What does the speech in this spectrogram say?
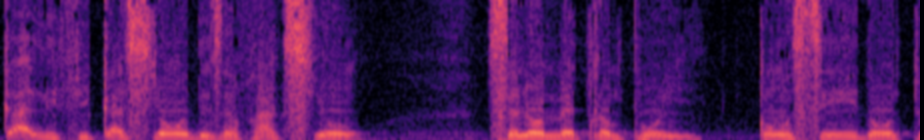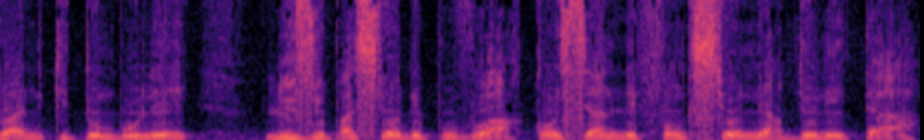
qualification des infractions. Selon Maître Mpoy, conseiller d'Antoine Kitombole, L'usurpation des pouvoirs concerne les fonctionnaires de l'État.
